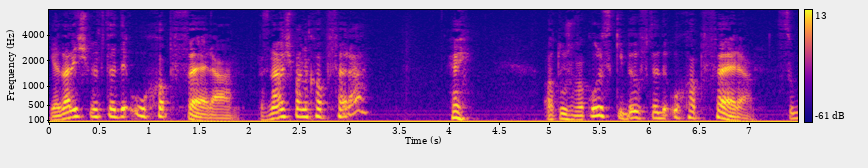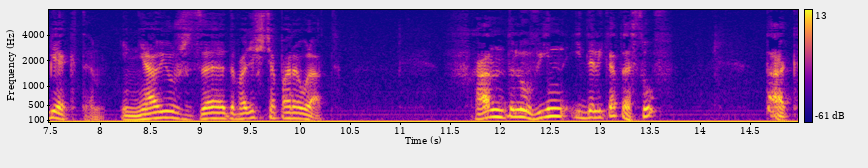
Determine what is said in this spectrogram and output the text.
Jadaliśmy wtedy u Hopfera. Znałeś pan Hopfera? Hej, otóż Wokulski był wtedy u Hopfera, subiektem i miał już ze dwadzieścia parę lat. Handlu win i delikatesów? Tak,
